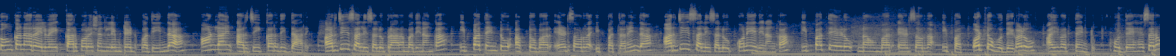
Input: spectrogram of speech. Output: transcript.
ಕೊಂಕಣ ರೈಲ್ವೆ ಕಾರ್ಪೊರೇಷನ್ ಲಿಮಿಟೆಡ್ ವತಿಯಿಂದ ಆನ್ಲೈನ್ ಅರ್ಜಿ ಕರೆದಿದ್ದಾರೆ. ಅರ್ಜಿ ಸಲ್ಲಿಸಲು ಪ್ರಾರಂಭ ದಿನಾಂಕ ಇಪ್ಪತ್ತೆಂಟು ಅಕ್ಟೋಬರ್ ಎರಡ್ ಸಾವಿರದ ಇಪ್ಪತ್ತರಿಂದ ಅರ್ಜಿ ಸಲ್ಲಿಸಲು ಕೊನೆಯ ದಿನಾಂಕ ಇಪ್ಪತ್ತೇಳು ನವೆಂಬರ್ ಎರಡ್ ಸಾವಿರದ ಇಪ್ಪತ್ತು. ಒಟ್ಟು ಹುದ್ದೆಗಳು ಐವತ್ತೆಂಟು. ಹುದ್ದೆ ಹೆಸರು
